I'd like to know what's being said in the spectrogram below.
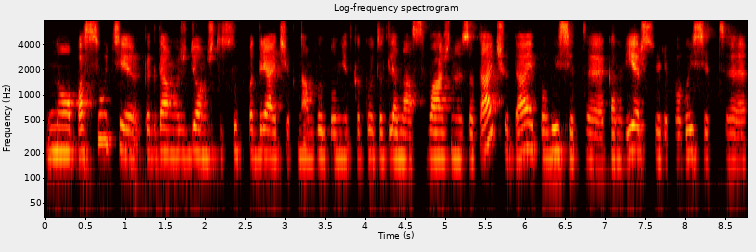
но по сути, когда мы ждем, что субподрядчик нам выполнит какую-то для нас важную задачу, да, и повысит э, конверсию или повысит э,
